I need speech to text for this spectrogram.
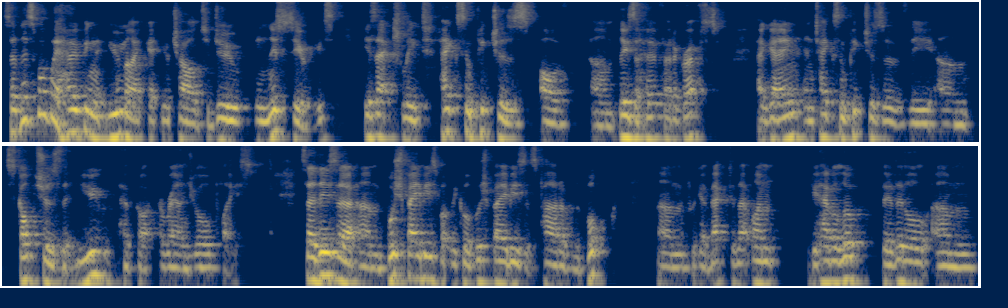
So that's what we're hoping that you might get your child to do in this series is actually to take some pictures of um, these are her photographs again, and take some pictures of the um, sculptures that you have got around your place. So these are um, bush babies, what we call bush babies. It's part of the book. Um, if we go back to that one, if you have a look, they're little, um,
